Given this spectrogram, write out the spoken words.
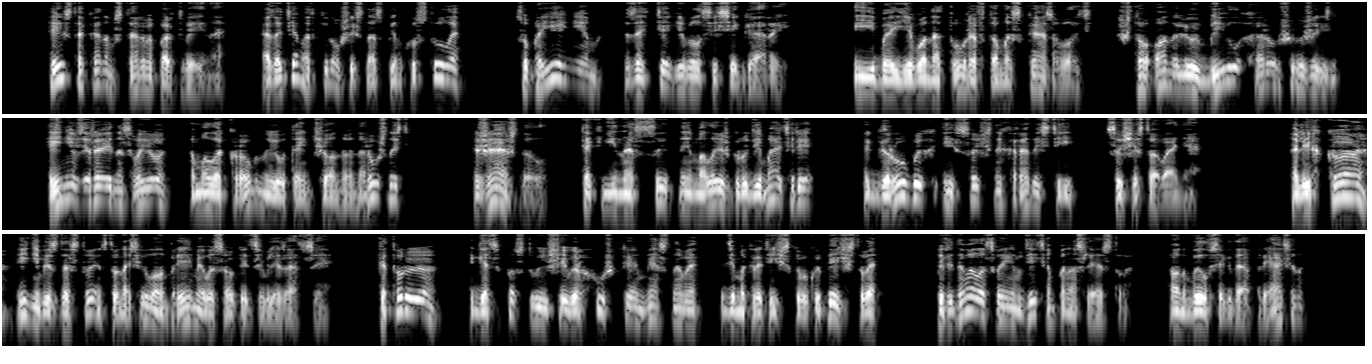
и стаканом старого портвейна, а затем, откинувшись на спинку стула, с упоением затягивался сигарой, ибо его натура в том и сказывалась, что он любил хорошую жизнь, и, невзирая на свою малокровную утонченную наружность, жаждал, как ненасытный малыш груди матери, грубых и сочных радостей существования. Легко и не без достоинства носил он бремя высокой цивилизации, которую господствующая верхушка местного демократического купечества передавала своим детям по наследству. Он был всегда опрятен,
